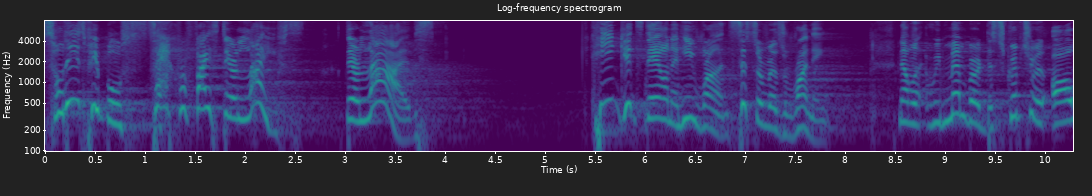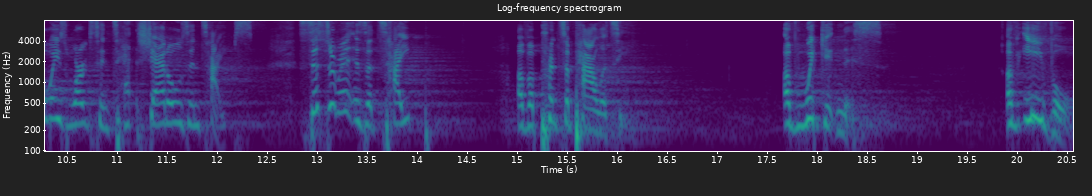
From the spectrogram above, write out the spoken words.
So these people sacrifice their lives, their lives. He gets down and he runs. Sisera's running. Now remember, the scripture always works in t- shadows and types. Sisera is a type of a principality, of wickedness, of evil.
